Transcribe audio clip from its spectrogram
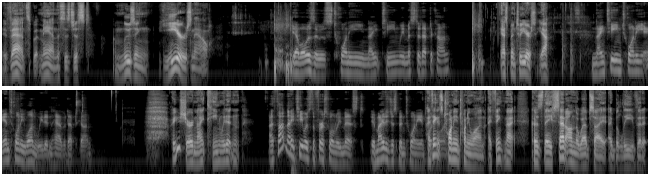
events, but man, this is just. I'm losing years now. Yeah, what was it? It was 2019 we missed Adepticon. Yeah, it's been two years. Yeah. 19, 20, and 21 we didn't have Adepticon. Are you sure? 19 we didn't? I thought 19 was the first one we missed. It might have just been 20 and 21. I think it's 20 and 21. I think not because they said on the website, I believe that it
